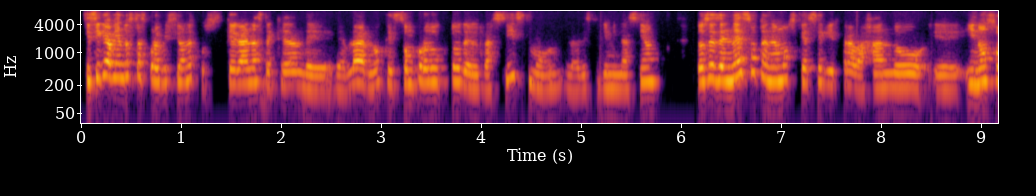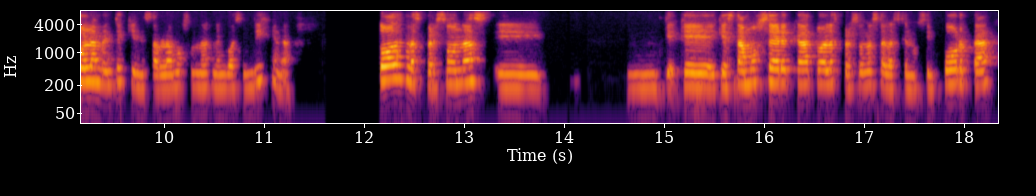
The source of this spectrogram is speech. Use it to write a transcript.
si sigue habiendo estas prohibiciones, pues qué ganas te quedan de, de hablar, ¿no? Que son producto del racismo, la discriminación. Entonces, en eso tenemos que seguir trabajando eh, y no solamente quienes hablamos unas lenguas indígenas, todas las personas eh, que, que, estamos cerca, todas las personas a las que nos importa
